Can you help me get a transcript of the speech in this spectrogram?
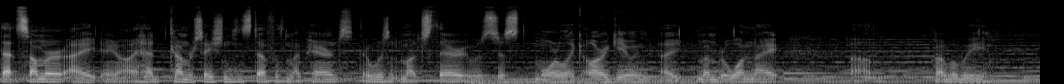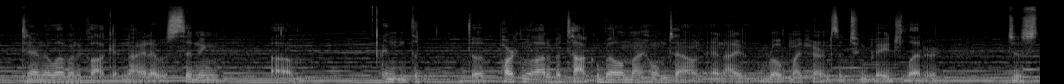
That summer, I, you know, I had conversations and stuff with my parents. There wasn't much there. It was just more like arguing. I remember one night, um, probably 10, 11 o'clock at night, I was sitting um, in the, the parking lot of a Taco Bell in my hometown, and I wrote my parents a two-page letter. Just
